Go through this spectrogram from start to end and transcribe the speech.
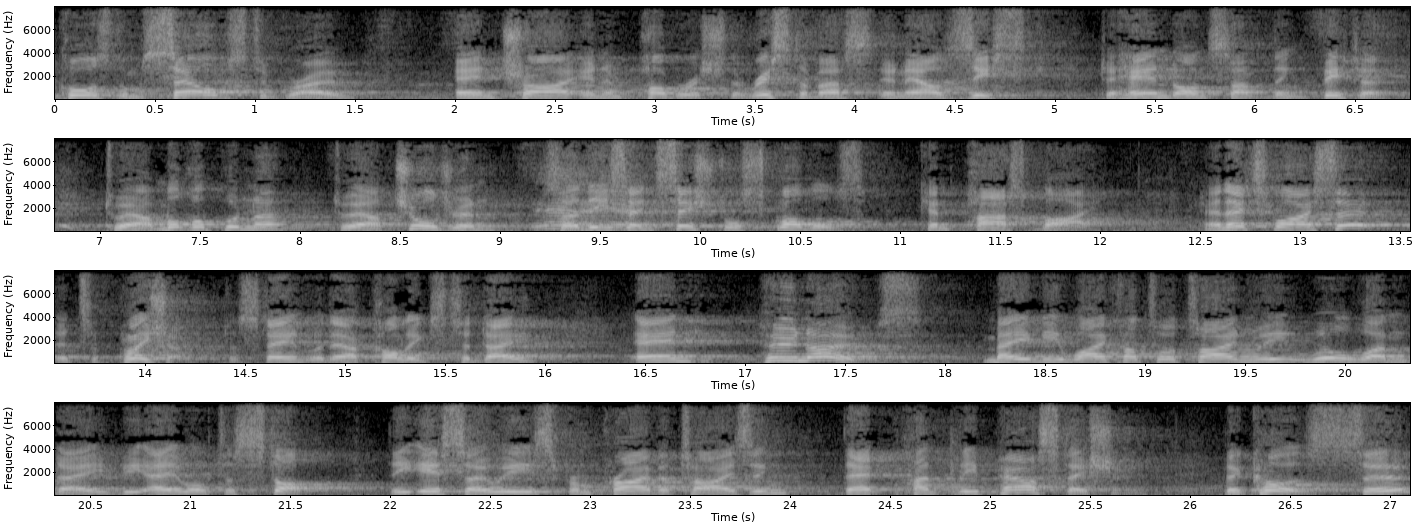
cause themselves to grow and try and impoverish the rest of us in our zest to hand on something better to our mokopuna, to our children, so these ancestral squabbles can pass by. And that's why, sir, it's a pleasure to stand with our colleagues today. And who knows, maybe Waikato Tainui will one day be able to stop the SOEs from privatising that Huntly power station. Because, sir,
